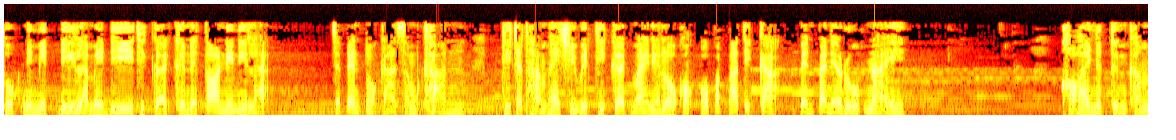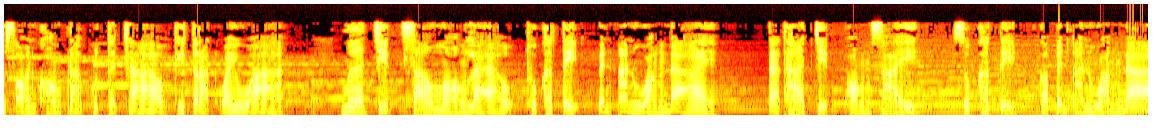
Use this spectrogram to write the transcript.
ทุกข์นิมิตดีและไม่ดีที่เกิดขึ้นในตอนนี้นี่แหละ จะเป็นตัวการสำคัญที่จะทำให้ชีวิตที่เกิดใหม่ในโลกของโอปปาติกะเป็นไปในรูปไหน ขอให้นึกถึงคำสอนของพระพุทธเจ้าที่ตรัสไว้ว่า เมื่อจิตเศร้าหมองแล้วทุกขติเป็นอันหวังได้ แต่ถ้าจิตผ่องใส สุขติก็เป็นอันหวังได้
